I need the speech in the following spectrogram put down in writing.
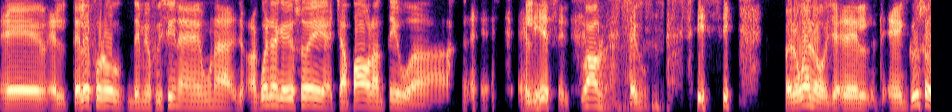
Eh, el teléfono de mi oficina es una. Acuerda que yo soy chapado la antigua, Eliezer. Wow. sí, sí. Pero bueno, eh, incluso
